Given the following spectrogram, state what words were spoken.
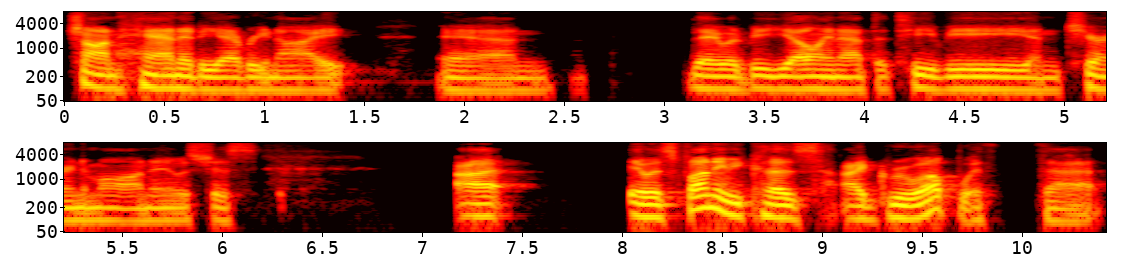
Sean Hannity every night, and they would be yelling at the TV and cheering him on. And it was just, I, it was funny because I grew up with that,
